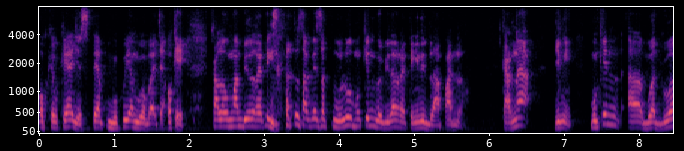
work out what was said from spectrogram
oke-oke aja setiap buku yang gue baca. Oke, kalau ngambil rating 1 sampai 10 mungkin gue bilang rating ini 8 lah. Karena gini, mungkin uh, buat gue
